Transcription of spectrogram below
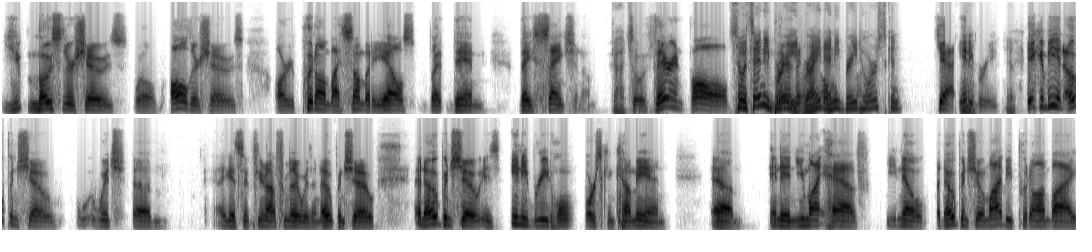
You most of their shows, well, all their shows are put on by somebody else, but then they sanction them. Gotcha. So if they're involved, So it's any breed, right? Any breed horse can. yeah, any Yeah, breed. yeah. It can be an open show, which um, I guess if you're not familiar with an open show, an open show is any breed horse can come in, um, and then you might have, you know, an open show might be put on by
